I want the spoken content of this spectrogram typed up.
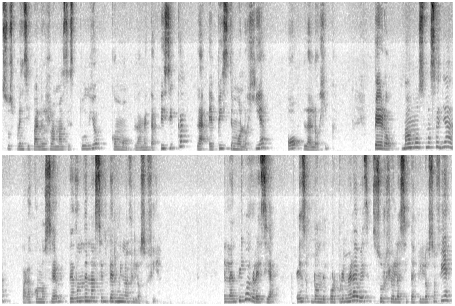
sus principales ramas de estudio como la metafísica, la epistemología o la lógica. Pero vamos más allá para conocer de dónde nace el término filosofía. En la antigua Grecia es donde por primera vez surgió la cita filosofía.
